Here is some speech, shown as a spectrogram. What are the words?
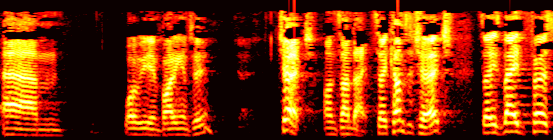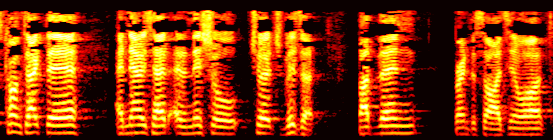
um, what were we inviting him to? Church. Church on Sunday. So he comes to church. So he's made first contact there, and now he's had an initial church visit. But then Brent decides, you know what?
